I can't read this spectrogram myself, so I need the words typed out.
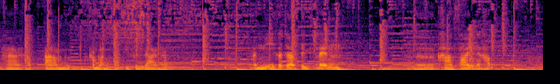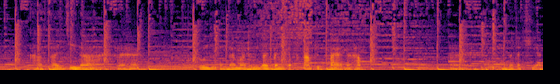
4.5 นะครับ ตามกำลังทรัพย์ที่ซื้อได้นะครับ อันนี้ก็จะติดเลนคาไซส์นะครับ คาไซส์จีน่านะฮะ รุ่นที่ผมได้มาตัวนี้ก็เป็น f 3.8นะครับ อ่ามันก็จะเขียน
